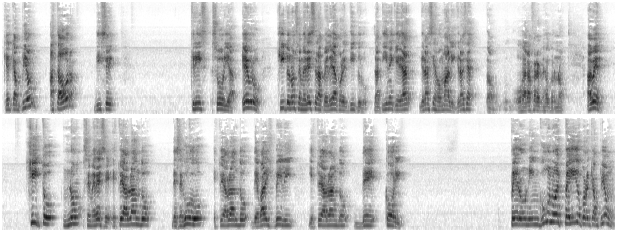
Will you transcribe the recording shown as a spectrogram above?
que el campeón hasta ahora? Dice Chris Soria. Ebro, Chito no se merece la pelea por el título. La tiene que dar gracias a O'Malley. Gracias. ojalá fuera mejor, pero no. A ver, Chito no se merece. Estoy hablando de Sejudo, estoy hablando de Valis Billy y estoy hablando de Cory. Pero ninguno es pedido por el campeón.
